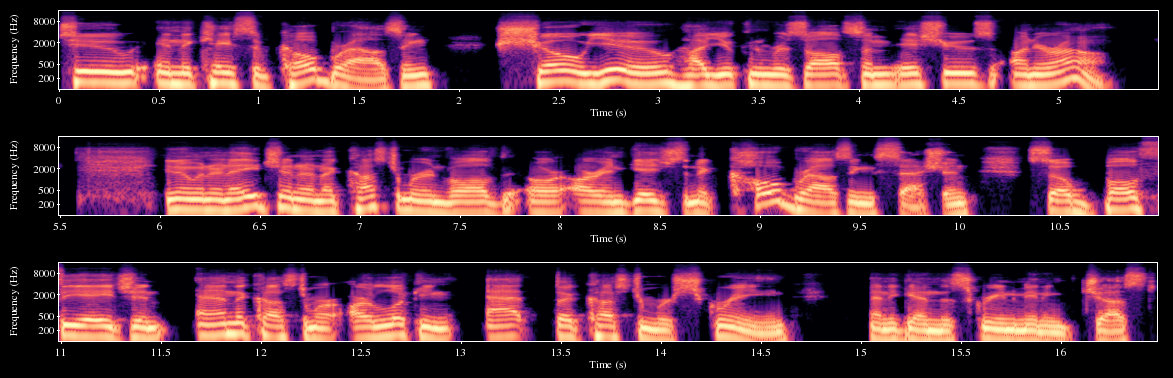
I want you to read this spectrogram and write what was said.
to, in the case of co browsing, show you how you can resolve some issues on your own. You know, when an agent and a customer involved or are engaged in a co-browsing session, so both the agent and the customer are looking at the customer screen and again, the screen meaning just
